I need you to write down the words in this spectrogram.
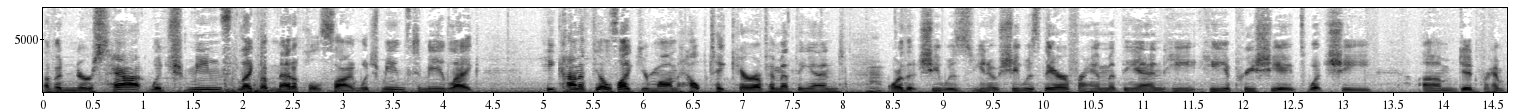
of a nurse hat, which means like a medical sign, which means to me like he kind of feels like your mom helped take care of him at the end, or that she was, you know, she was there for him at the end. He he appreciates what she um, did for him.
